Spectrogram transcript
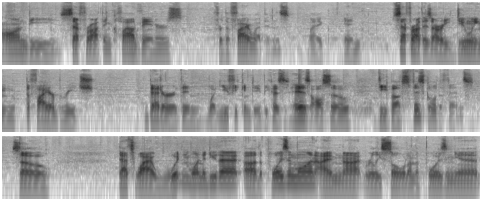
on the Sephiroth and Cloud banners for the fire weapons. Like, and Sephiroth is already doing the fire breach better than what Yuffie can do because his also debuffs physical defense. So that's why I wouldn't want to do that. Uh, the poison one, I'm not really sold on the poison yet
